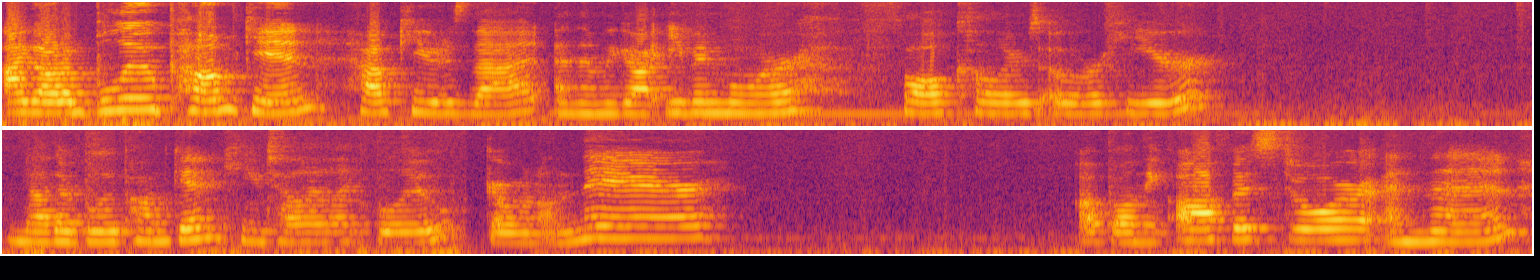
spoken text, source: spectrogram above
I got a blue pumpkin. How cute is that? And then we got even more fall colors over here. Another blue pumpkin. Can you tell I like blue? Going on there. Up on the office door. And then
